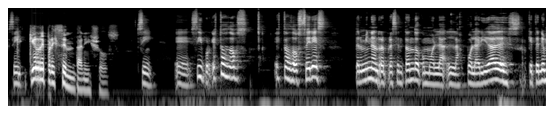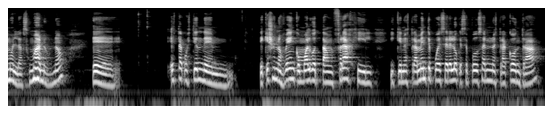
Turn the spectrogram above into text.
Sí. ¿qué, qué representan ellos? Sí, eh, sí, porque estos dos, estos dos seres terminan representando como la- las polaridades que tenemos los humanos, ¿no? Eh, esta cuestión de, de que ellos nos ven como algo tan frágil y que nuestra mente puede ser algo que se puede usar en nuestra contra,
